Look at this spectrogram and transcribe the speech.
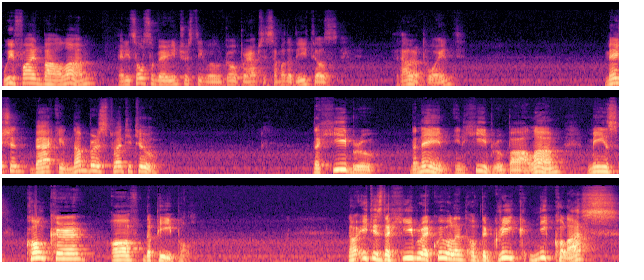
We find Balaam, and it's also very interesting, we'll go perhaps in some other details at another point, mentioned back in Numbers 22. The Hebrew the name in Hebrew, Balaam, means conqueror of the people. Now it is the Hebrew equivalent of the Greek Nicholas.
